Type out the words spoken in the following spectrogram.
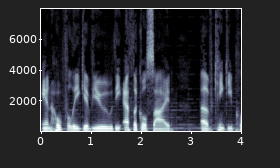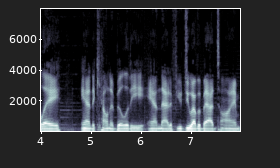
and hopefully give you the ethical side of kinky play and accountability and that if you do have a bad time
